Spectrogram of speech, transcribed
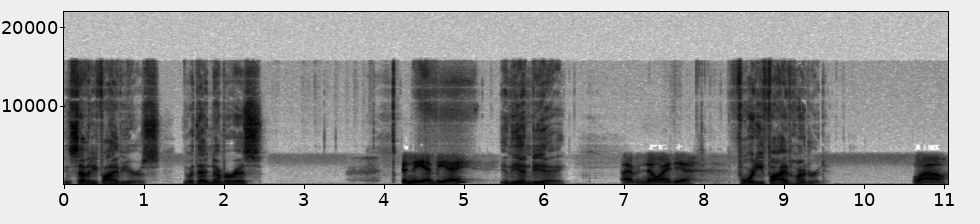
in 75 years. You know what that number is In the NBA, in the NBA? I have no idea. 4,500. Wow.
